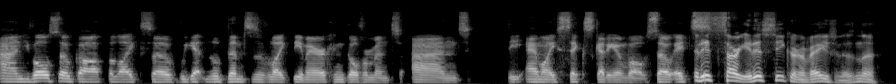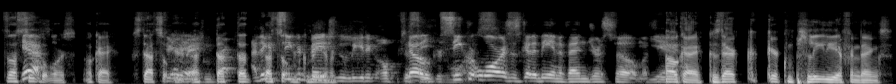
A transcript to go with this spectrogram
and you've also got the likes of we get little glimpses of like the American government and the MI6 getting involved. So it's It is sorry, it is Secret Invasion, isn't it? It's not Yeah. Secret Wars. Okay, so that's something. That, that, that, I think that's it's Secret completely Invasion leading up to no Secret, Secret Wars. Wars is going to be an Avengers film. Yeah. Okay, because they're they're completely different things.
